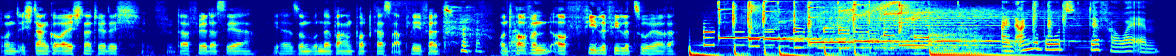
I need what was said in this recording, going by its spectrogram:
und ich danke euch natürlich dafür, dass ihr hier so einen wunderbaren Podcast abliefert und hoffen auf viele, viele Zuhörer. Ein Angebot der VRM.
